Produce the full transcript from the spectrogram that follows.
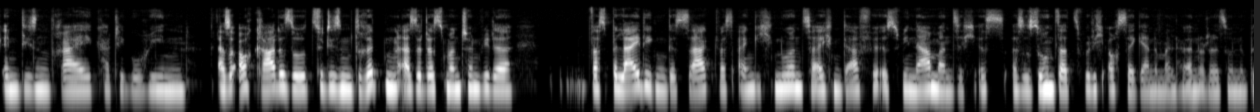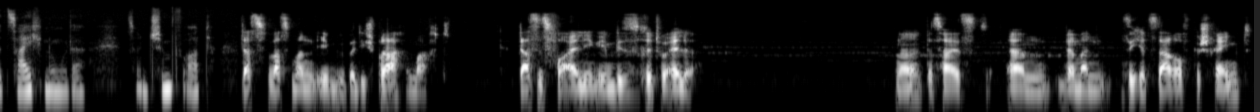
in diesen drei Kategorien? Also auch gerade so zu diesem dritten, also dass man schon wieder was Beleidigendes sagt, was eigentlich nur ein Zeichen dafür ist, wie nah man sich ist. Also so einen Satz würde ich auch sehr gerne mal hören oder so eine Bezeichnung oder so ein Schimpfwort. Das, was man eben über die Sprache macht, das ist vor allen Dingen eben dieses Rituelle. Ne? Das heißt, ähm, wenn man sich jetzt darauf beschränkt,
